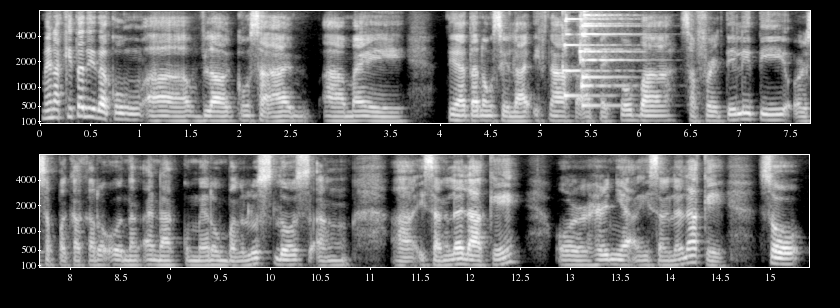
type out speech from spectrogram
May nakita din akong ah, vlog kung saan ah, may tinatanong sila if nakakaapekto ba sa fertility or sa pagkakaroon ng anak kung merong bang loss-loss ang ah, isang lalaki or hernia ang isang lalaki. So,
